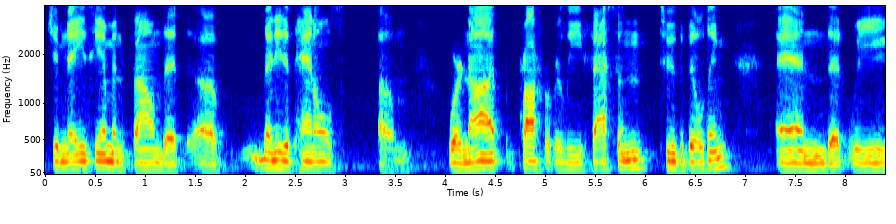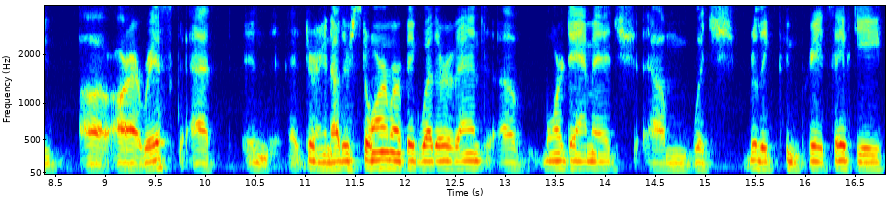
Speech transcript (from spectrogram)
gymnasium, and found that uh, many of the panels um, were not properly fastened to the building, and that we uh, are at risk at in, during another storm or big weather event of more damage, um, which really can create safety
